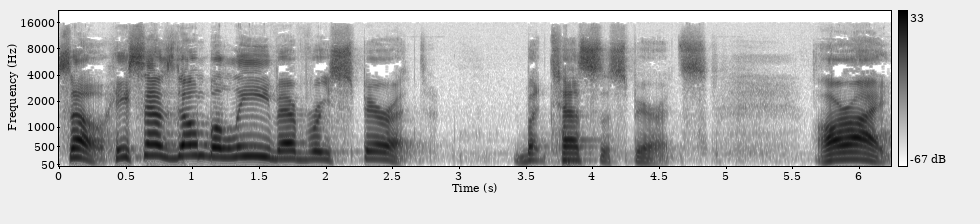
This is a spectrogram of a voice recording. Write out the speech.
So he says, don't believe every spirit, but test the spirits. All right.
